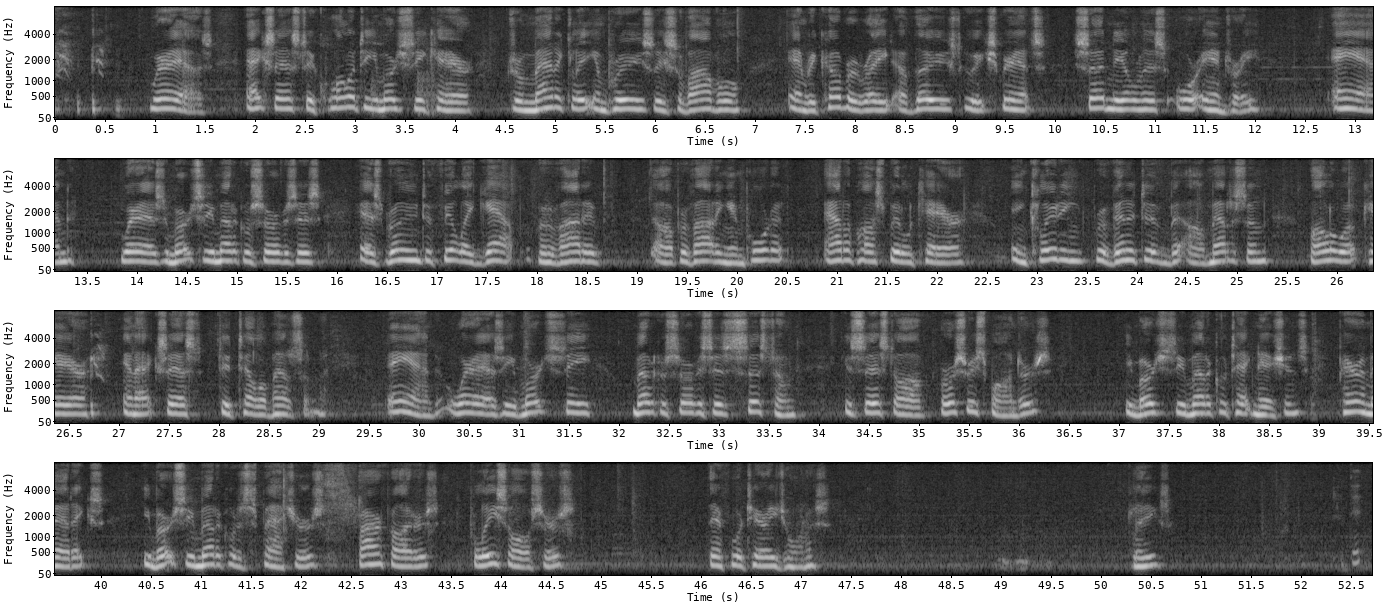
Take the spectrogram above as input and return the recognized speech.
whereas access to quality emergency care dramatically improves the survival and recovery rate of those who experience sudden illness or injury, and whereas emergency medical services has grown to fill a gap provided, uh, providing important out-of-hospital care, including preventative uh, medicine, follow-up care, and access to telemedicine. And whereas the emergency medical services system consists of first responders, emergency medical technicians, paramedics, emergency medical dispatchers, firefighters, police officers. Therefore, Terry, join us. Please.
